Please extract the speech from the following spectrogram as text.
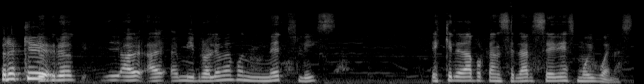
Pero es Yo que creo que a- a- a- mi problema con Netflix es que le da por cancelar series muy buenas.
